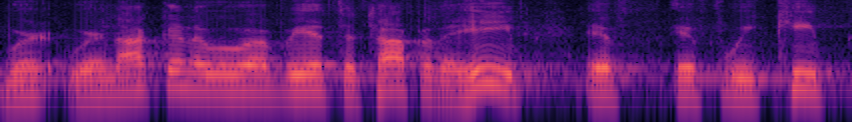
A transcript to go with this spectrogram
we're, we're not going to uh, be at the top of the heap if, if we keep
